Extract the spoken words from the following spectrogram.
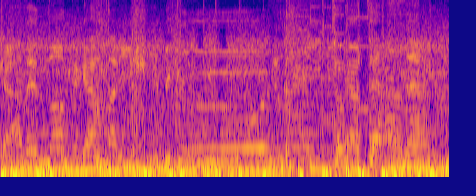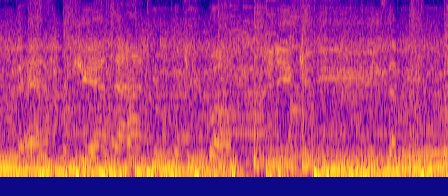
鐘の音が鳴り響く尖ったナイフで消えた空気を切り刻む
